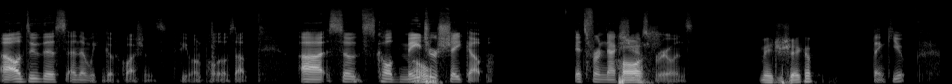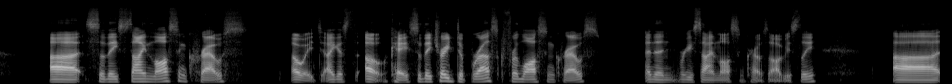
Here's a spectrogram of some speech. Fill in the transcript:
Uh, I'll do this, and then we can go to questions if you want to pull those up. Uh, so this is called Major Oh. Shakeup. It's for next year's Pause. Bruins. Major shakeup. Thank you. Uh, so they signed Lawson Crouse. Oh wait, I guess. Oh, okay. So they trade DeBrusk for Lawson Crouse, and then re-sign Lawson Crouse, obviously. Uh,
